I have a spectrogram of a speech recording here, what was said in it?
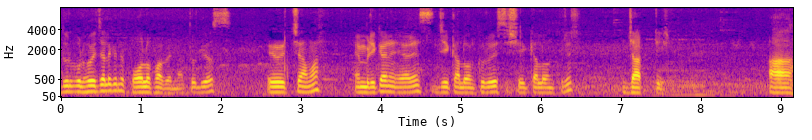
দুর্বল হয়ে গেলে কিন্তু ফলও পাবেন না। তো বিয়স এই হচ্ছে আমার আমেরিকান এয়ারেন্স যে কালো অঙ্কুর রয়েছে সেই কালো অঙ্কুরের জাতটি। আহ,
